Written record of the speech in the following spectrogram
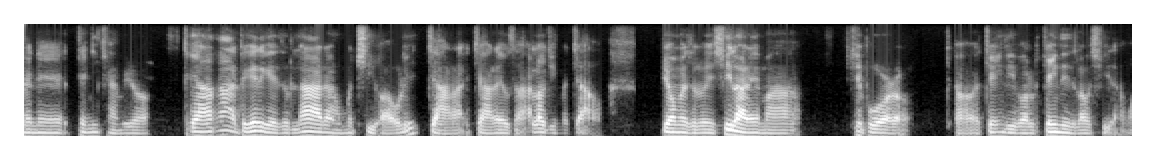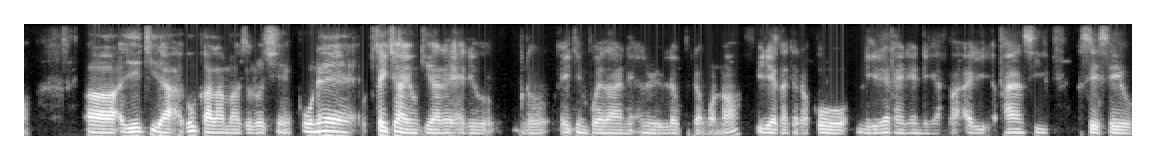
နည်းနည်းတင်းကြီးခံပြီးတော့တရားကတကယ်တကယ်ဆိုလာရတော့မချီပါဘူးလေကြာတာကြာတဲ့ဥစ္စာအဲ့လောက်ကြီးမကြာဘူးပြောမယ်ဆိုလို့ရှိလာတဲ့မှာဖြစ်ဖို့တော့အာကျင်းတွေပေါ့ကျင်းတွေလောက်ရှိတာပေါ့အာအရေးကြီးတာအခုကာလမှာဆိုလို့ရှိရင်ကိုနဲ့စိတ်ချယုံကြည်ရတဲ့အဲဒီဟို agent ပွဲသားတွေနဲ့အဲ့လိုလုပ်ပြီးတော့ပေါ့နော်ပြီးတဲ့အခါကျတော့ကိုနေတဲ့ထိုင်တဲ့နေရာမှာအဲ့ဒီအဖမ်းဆီးအစစ်ဆေးကို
